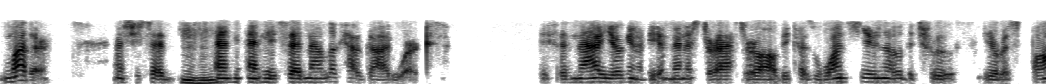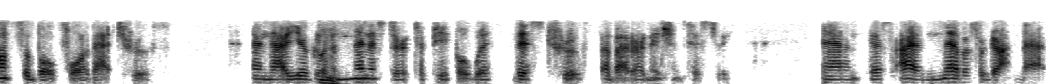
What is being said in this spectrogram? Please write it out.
mother. And she said, mm-hmm. and and he said, now look how God works. He says, now you're going to be a minister after all, because once you know the truth, you're responsible for that truth. And now you're going mm-hmm. to minister to people with this truth about our nation's history. And if I have never forgotten that.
